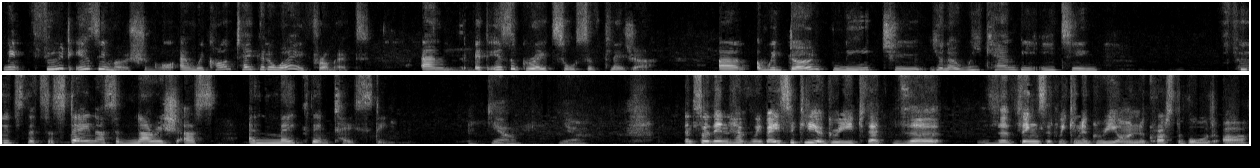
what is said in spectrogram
I mean, food is emotional and we can't take it away from it. And mm. it is a great source of pleasure. Um, we don't need to, you know, we can be eating foods that sustain us and nourish us and make them tasty. Yeah, yeah. And so then have we basically agreed that the the things that we can agree on across the board are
